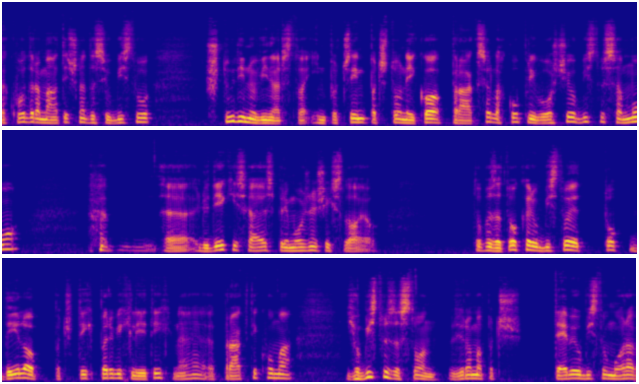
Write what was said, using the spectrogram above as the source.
tako dramatična, da si v bistvu uh, študij novinarstva in potem pač to neko prakso lahko privoščijo v bistvu samo eh, ljudje, ki izhajajo iz premožnejših slojev. To pa zato, ker v bistvu je to delo pač v teh prvih letih ne, praktikuma je v bistvu zaston oziroma pač tebe v bistvu mora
